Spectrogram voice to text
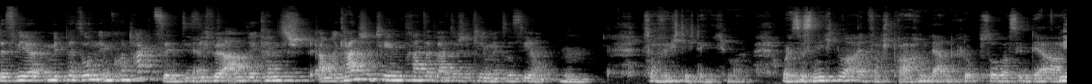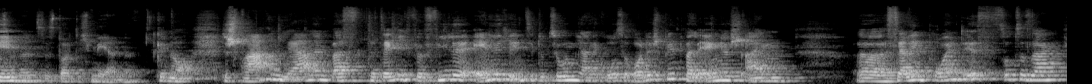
dass wir mit Personen im Kontakt sind, die ja. sich für amerikanisch, amerikanische Themen, transatlantische Themen interessieren. Das ist auch wichtig, denke ich mal. Und es ist nicht nur einfach Sprachenlernclub, sowas in der Art, nee. sondern es ist deutlich mehr. Ne? Genau. Das Sprachenlernen, was tatsächlich für viele ähnliche Institutionen ja eine große Rolle spielt, weil Englisch ein äh, Selling Point ist sozusagen,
